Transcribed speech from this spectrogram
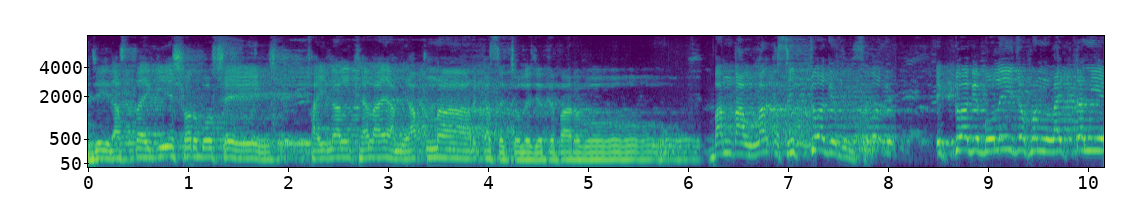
যেই রাস্তায় গিয়ে সর্বশেষ ফাইনাল খেলায় আমি আপনার কাছে চলে যেতে পারব। বান্দা আল্লাহর কাছে একটু আগে বলছে। একটু আগে বলেই যখন লাইটটা নিয়ে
